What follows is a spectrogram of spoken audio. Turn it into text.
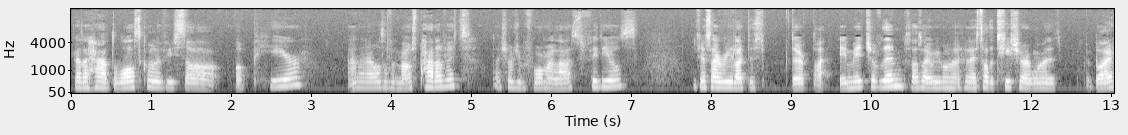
because I have the wall scroll if you saw up here and then I also have a mouse pad of it that I showed you before my last videos. Just I really like this their that image of them. So that's why we want. When I saw the T-shirt, I wanted to buy.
